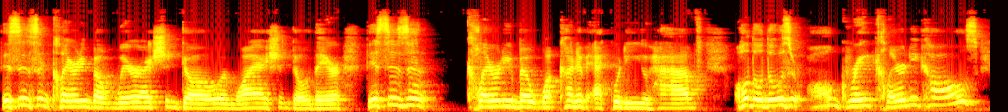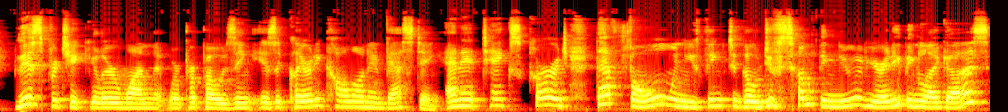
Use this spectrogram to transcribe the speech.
This isn't clarity about where I should go and why I should go there. This isn't clarity about what kind of equity you have. Although those are all great clarity calls, this particular one that we're proposing is a clarity call on investing. And it takes courage. That phone, when you think to go do something new, if you're anything like us,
